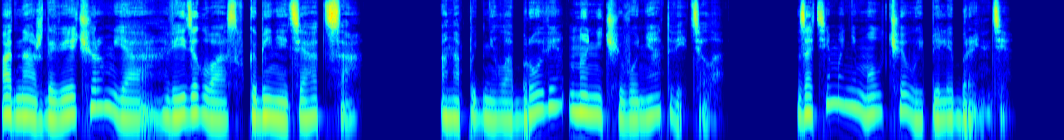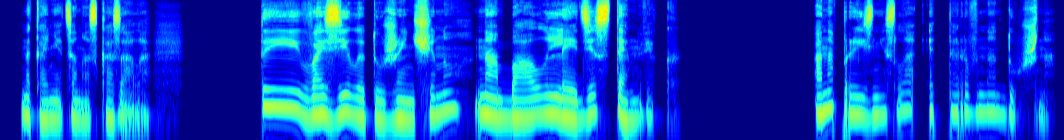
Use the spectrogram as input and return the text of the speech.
однажды вечером я видел вас в кабинете отца». Она подняла брови, но ничего не ответила. Затем они молча выпили бренди. Наконец она сказала, «Ты возил эту женщину на бал леди Стенвик». Она произнесла это равнодушно.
